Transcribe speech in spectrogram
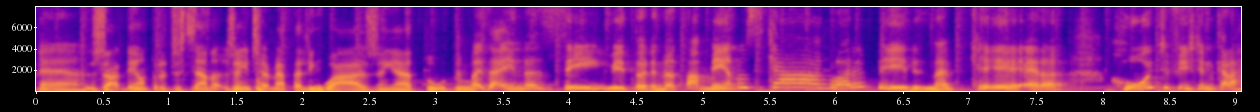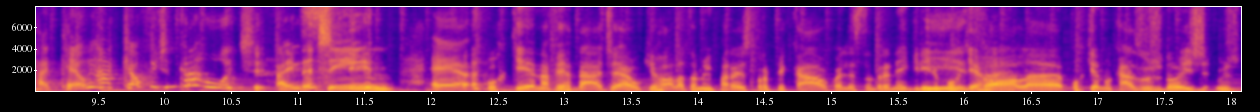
É. já dentro de cena. Gente, é metalinguagem, é tudo. Mas ainda assim, Vitor, ainda tá menos que a Glória Pires, né? Porque era Ruth fingindo que era Raquel e Raquel fingindo que era Ruth. Ainda tinha. Sim, é, porque na verdade é o que rola também para Paraíso Tropical com a Alessandra Negrini, porque Isso, é. rola. Porque no caso, os dois, os,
